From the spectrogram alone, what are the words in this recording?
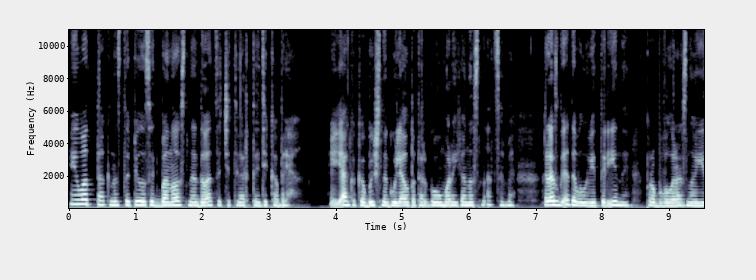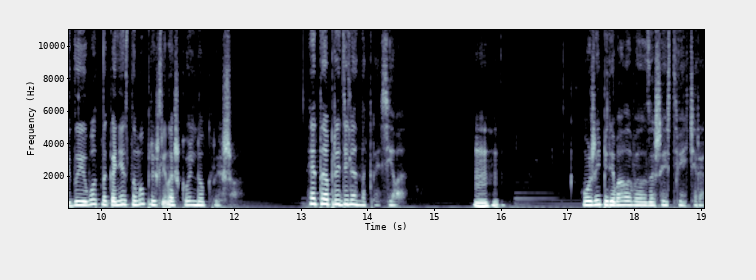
И вот так наступила судьбоносная 24 декабря. Я, как обычно, гулял по торговому району с нациями, разглядывал витрины, пробовал разную еду, и вот, наконец-то, мы пришли на школьную крышу. Это определенно красиво. Угу. Уже переваливало за шесть вечера.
